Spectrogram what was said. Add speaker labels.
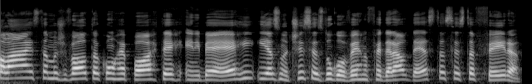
Speaker 1: Olá, estamos de volta com o repórter NBR e as notícias do governo federal desta sexta-feira.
